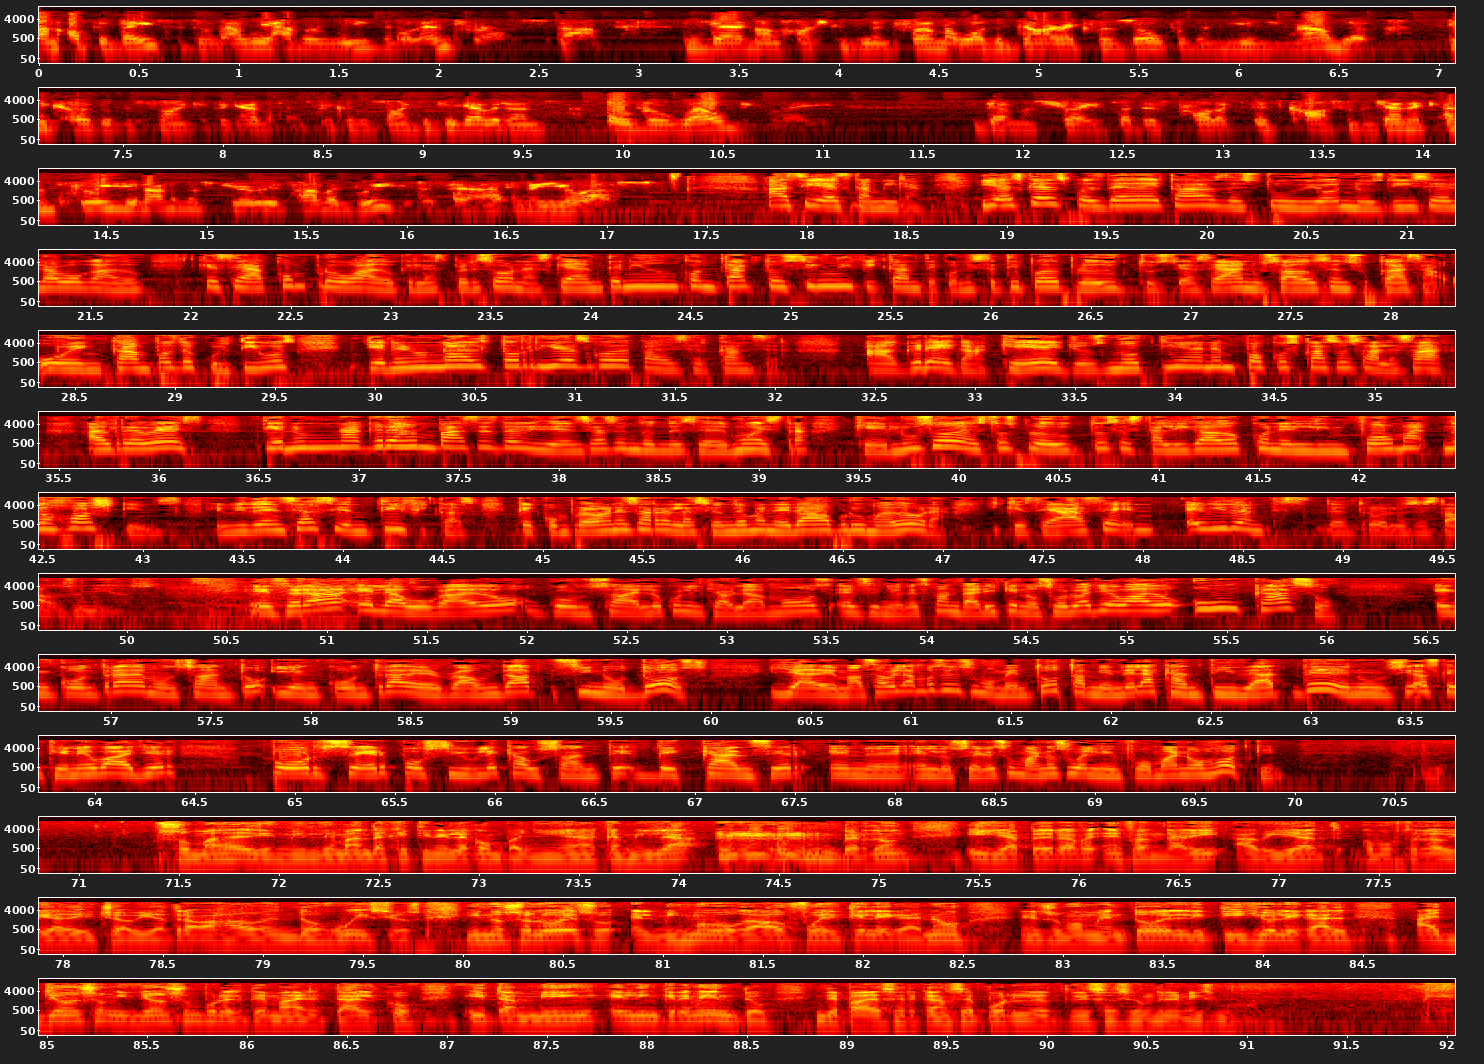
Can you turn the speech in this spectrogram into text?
And off the basis of that, we have a reasonable inference that their non-Hodgkin's lymphoma was a direct result of them using Roundup because of the scientific evidence, because the scientific evidence overwhelmingly demonstrates that this product is carcinogenic, and three unanimous juries have agreed uh, in the U.S. Así es, Camila. Y es que después de décadas de estudio, nos dice el abogado que se ha comprobado que las personas que han tenido un contacto significante con este tipo de productos, ya sean usados en su casa o en campos de cultivos, tienen un alto riesgo de padecer cáncer. Agrega que ellos no tienen pocos casos al azar. Al revés, tienen una gran base de evidencias en donde se demuestra que el uso de estos productos está ligado con el linfoma no Hodgkins. Evidencias científicas que comprueban esa relación de manera abrumadora y que se hacen evidentes dentro de los Estados Unidos. Ese era el abogado Gonzalo con el que hablamos, el señor Espandari, que no solo ha llevado un caso en contra de Monsanto y en contra del Roundup, sino dos. Y además hablamos en su momento también de la cantidad de denuncias que tiene Bayer por ser posible causante de cáncer en, eh, en los seres humanos o el linfoma no Hodgkin. Son más de 10.000 demandas que tiene la compañía Camila, perdón, y ya Pedro Enfandari había, como usted lo había dicho, había trabajado en dos juicios. Y no solo eso, el mismo abogado fue el que le ganó en su momento el litigio legal a Johnson y Johnson por el tema del talco y también el incremento de padecer cáncer por la utilización del mismo.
